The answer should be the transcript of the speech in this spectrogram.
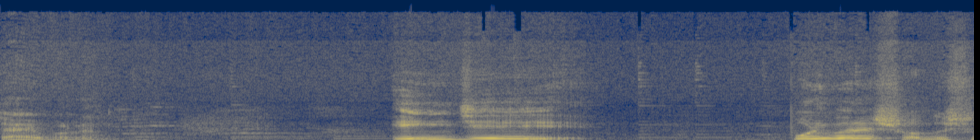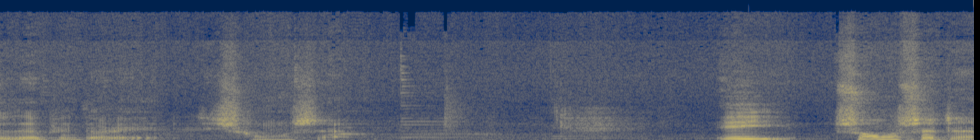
যাই বলেন। এই যে পরিবারের সদস্যদের ভিতরে সমস্যা, এই সমস্যাটা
